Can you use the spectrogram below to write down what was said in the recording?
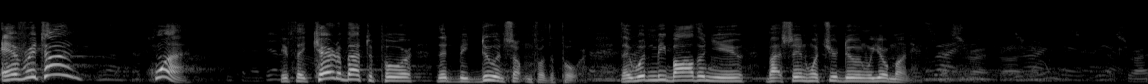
Every time. Why? If they cared about the poor, they'd be doing something for the poor. They wouldn't be bothering you about seeing what you're doing with your money. That's right. That's right.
